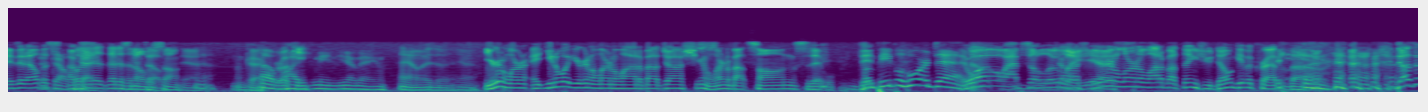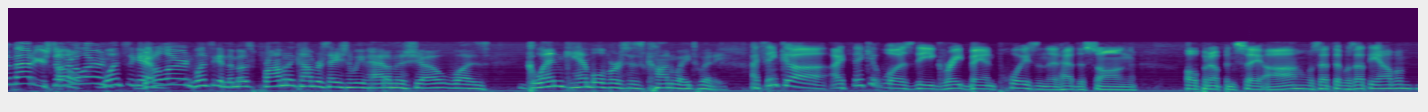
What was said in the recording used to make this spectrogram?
Is it Elvis? It's Elvis. Well, that is, that is an It's Elvis, song. Yeah. Okay. Oh, well, I mean, you know me. Yeah, well, yeah. You're gonna learn. You know what? You're gonna learn a lot about Josh. You're gonna learn about songs that From people who are dead. Whoa, absolutely. Josh, you're going to learn a lot about things you don't give a crap about. Doesn't matter. You're still Oh, gonna learn. Once again, You're gonna learn. Once again, the most prominent conversation we've had on the show was Glen Campbell versus Conway Twitty. I think uh, I think it was the great band Poison that had the song "Open Up and Say Ah." Was that the, was that the album?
